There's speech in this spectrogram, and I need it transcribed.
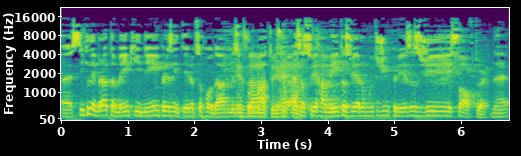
É, você tem que lembrar também que nem a empresa inteira precisa rodar no mesmo Exato, formato. né? é Essas ferramentas vieram muito de empresas de software, né?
